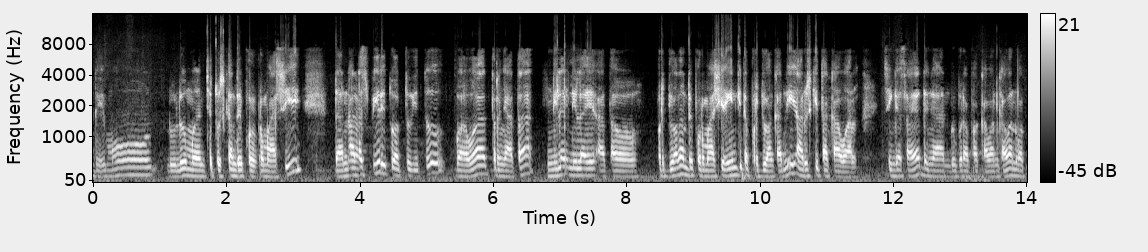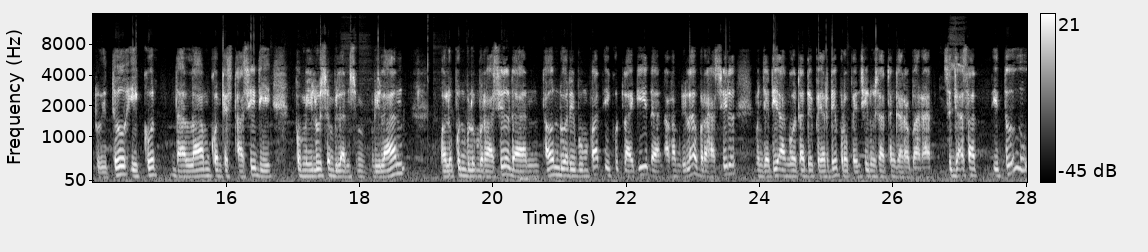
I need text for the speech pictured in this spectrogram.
demo dulu mencetuskan reformasi dan ada spirit waktu itu bahwa ternyata nilai-nilai atau perjuangan reformasi yang ingin kita perjuangkan ini harus kita kawal. Sehingga saya dengan beberapa kawan-kawan waktu itu ikut dalam kontestasi di pemilu 99 walaupun belum berhasil dan tahun 2004 ikut lagi dan alhamdulillah berhasil menjadi anggota DPRD Provinsi Nusa Tenggara Barat. Sejak saat itu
